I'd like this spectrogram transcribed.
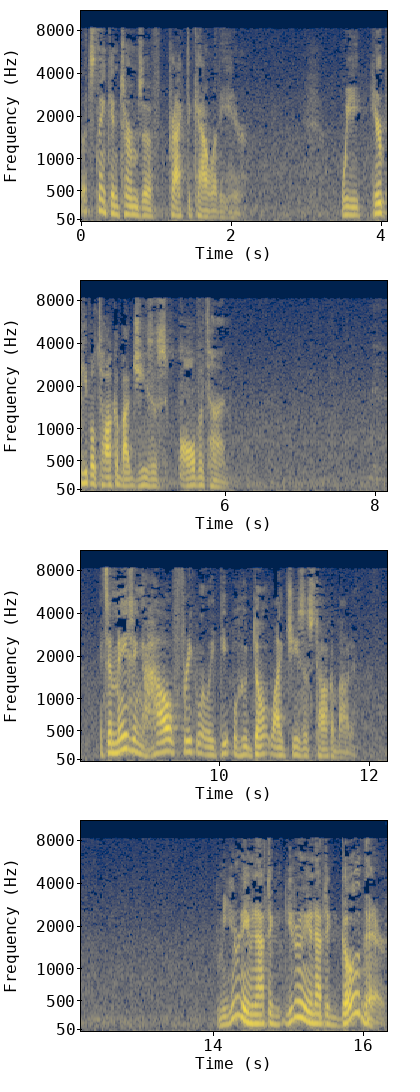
Let's think in terms of practicality here. We hear people talk about Jesus all the time. It's amazing how frequently people who don't like Jesus talk about him. I mean, you don't even have to, you don't even have to go there.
